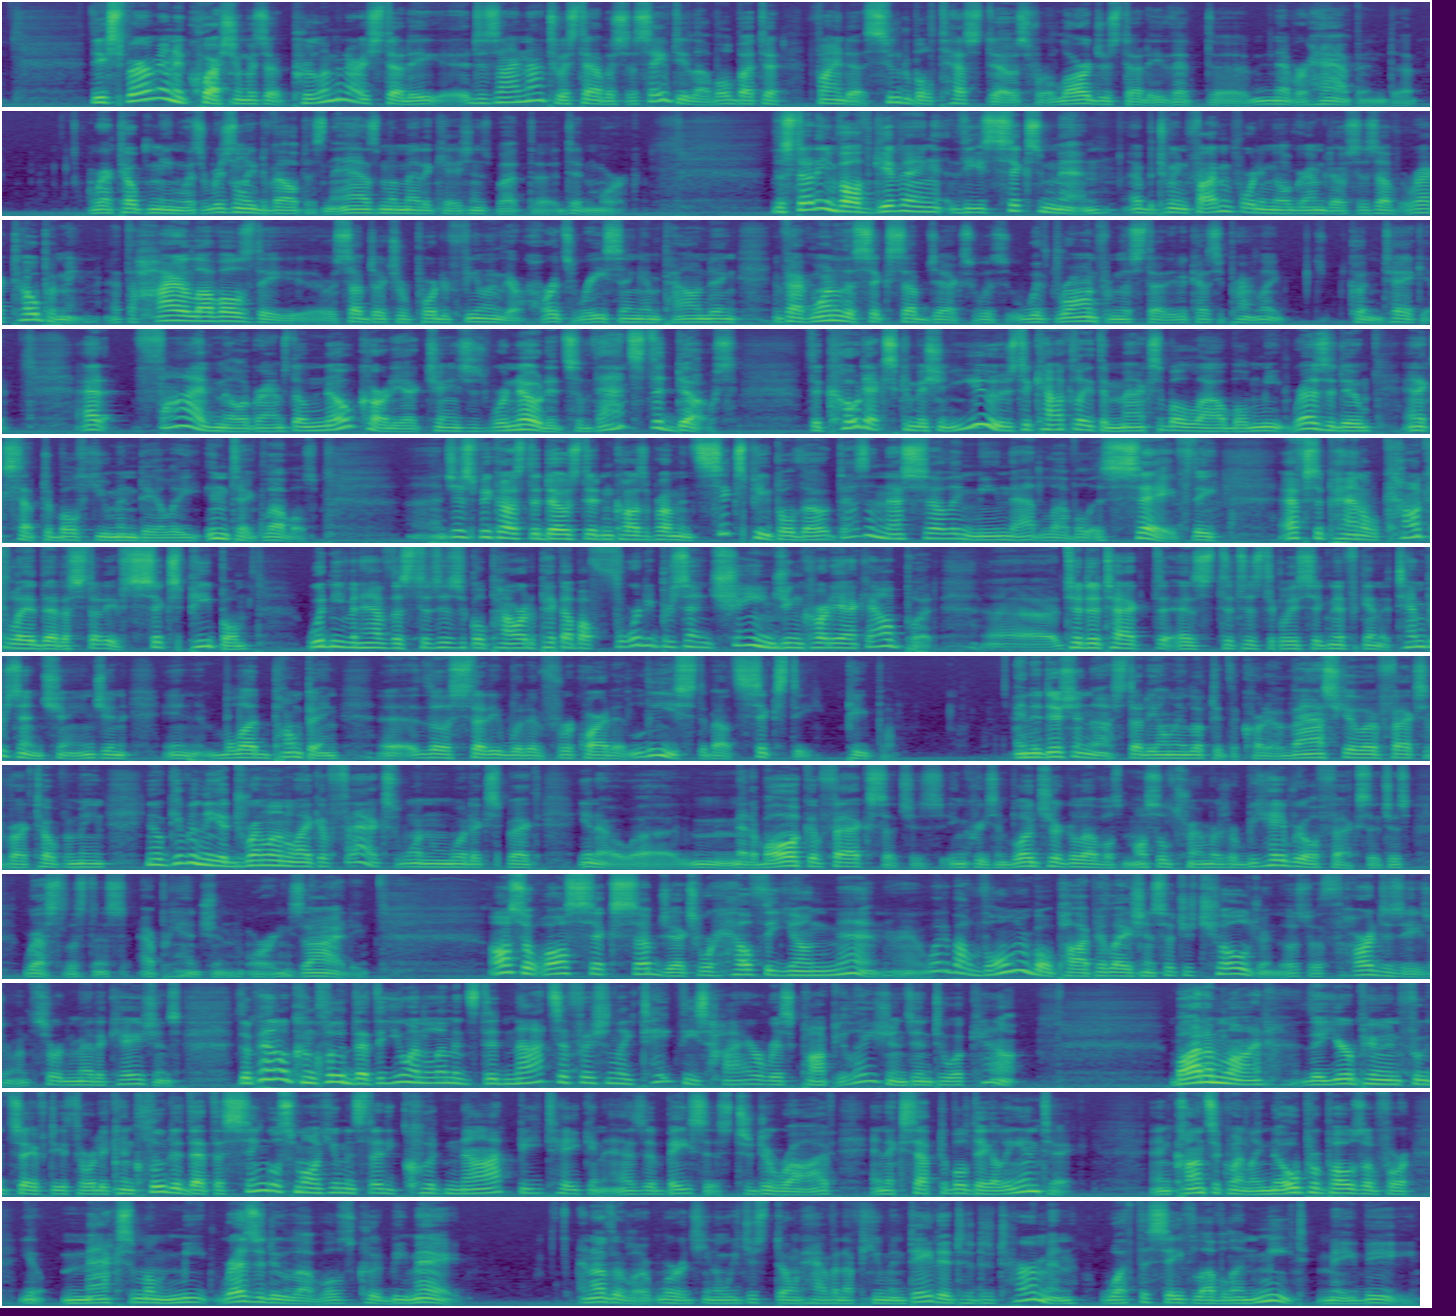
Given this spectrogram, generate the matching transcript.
The experiment in question was a preliminary study designed not to establish a safety level, but to find a suitable test dose for a larger study that uh, never happened. Uh, ractopamine was originally developed as an asthma medication, but uh, didn't work. The study involved giving these six men uh, between 5 and 40 milligram doses of ractopamine. At the higher levels, the subjects reported feeling their hearts racing and pounding. In fact, one of the six subjects was withdrawn from the study because he apparently couldn't take it. At 5 milligrams, though, no cardiac changes were noted, so that's the dose the Codex Commission used to calculate the maximal allowable meat residue and acceptable human daily intake levels. Uh, just because the dose didn't cause a problem in six people, though, doesn't necessarily mean that level is safe. The EFSA panel calculated that a study of six people wouldn't even have the statistical power to pick up a 40% change in cardiac output. Uh, to detect as statistically significant a 10% change in, in blood pumping, uh, the study would have required at least about 60 people. In addition, the study only looked at the cardiovascular effects of ractopamine. You know, given the adrenaline-like effects, one would expect you know, uh, metabolic effects, such as increase in blood sugar levels, muscle tremors, or behavioral effects, such as restlessness, apprehension, or anxiety. Also, all six subjects were healthy young men. What about vulnerable populations, such as children, those with heart disease or on certain medications? The panel concluded that the UN limits did not sufficiently take these higher-risk populations into account. Bottom line, the European Food Safety Authority concluded that the single small human study could not be taken as a basis to derive an acceptable daily intake, and consequently no proposal for you know, maximum meat residue levels could be made. In other words, you know, we just don't have enough human data to determine what the safe level in meat may be.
